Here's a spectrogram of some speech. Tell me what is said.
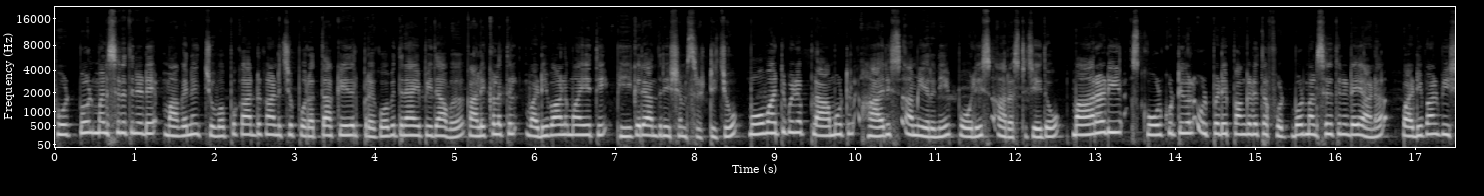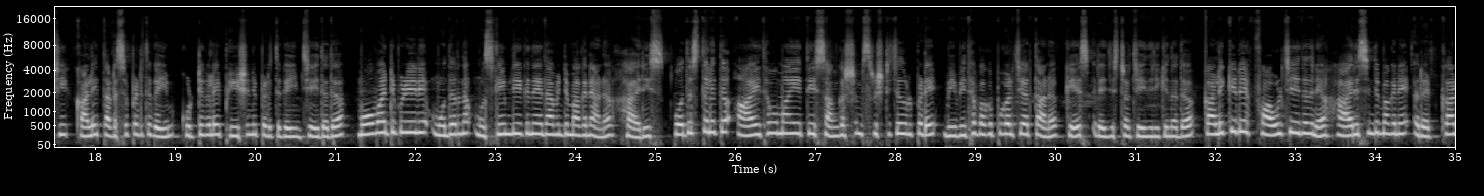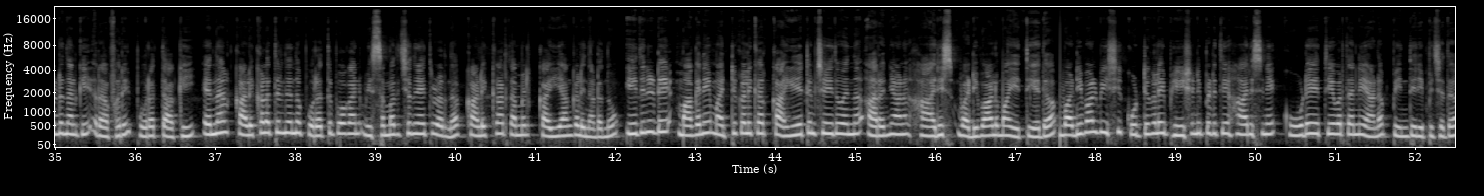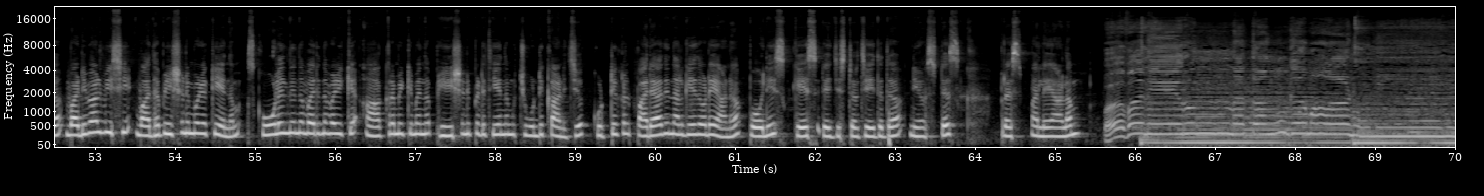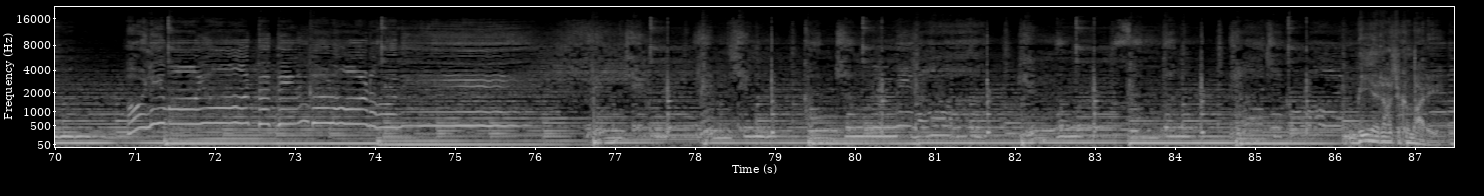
Football മത്സരത്തിനിടെ മകന് ചുവപ്പ് കാർഡ് കാണിച്ച് പുറത്താക്കിയതിൽ പ്രകോപിതനായ പിതാവ് കളിക്കളത്തിൽ വടിവാളുമായി എത്തി ഭീകരാന്തരീക്ഷം സൃഷ്ടിച്ചു. മൂവാറ്റുപുഴ പ്ലാമൂട്ടിൽ ഹാരിസ് അമീറിനെ പോലീസ് അറസ്റ്റ് ചെയ്തു. മാറാടിയിൽ സ്കൂൾ കുട്ടികൾ ഉൾപ്പെടെ പങ്കെടുത്ത ഫുട്ബോൾ മത്സരത്തിനിടെയാണ് വടിവാൾ വീശി കളി തടസ്സപ്പെടുത്തുകയും കുട്ടികളെ ഭീഷണിപ്പെടുത്തുകയും ചെയ്തത്. മൂവാറ്റുപുഴയിലെ മുതിർന്ന മുസ്ലിം ലീഗ് നേതാവിന്റെ മകനാണ് ഹാരിസ്. പൊതുസ്ഥലത്ത് ആയുധവുമായി എത്തി സംഘർഷം സൃഷ്ടിച്ചതുൾപ്പെടെ വിവിധ വകുപ്പുകൾ ചേർത്താണ് കേസ് രജിസ്റ്റർ ചെയ്തിരിക്കുന്നത്. കളിക്കിടെ ഫൗൾ ചെയ്തതിന് ഹാരിസിന്റെ മകനെ റെഡ് കാർഡ് നൽകി റഫറി പുറത്താക്കി. എന്നാൽ കളിക്കളത്തിൽ നിന്ന് പുറത്തു പോകാൻ വിസമ്മതിച്ചതിനെ തുടർന്ന് കളിക്കാർ തമ്മിൽ കയ്യാങ്കളി നടന്നു. ഇതിനിടെ മകനെ മറ്റു കളിക്കാർ കയ്യേറ്റം ചെയ്തു എന്ന് അറിഞ്ഞാണ് ഹാരിസ് വടിവാളുമായി എത്തിയത്. വടിവാൾ വീശി കുട്ടികളെ ഭീഷണിപ്പെടുത്തിയ ഹാരിസിനെ കൂടെ എത്തിയവർ തന്നെയാണ് പിന്തിരിപ്പിച്ചത്. വടിവാൾ വീശി വധഭീഷണി മുഴക്കിയെന്നും സ്കൂളിൽ നിന്ന് വരുന്ന വഴിക്ക് ആക്രമിക്കുമെന്ന് ഭീഷണിപ്പെടുത്തിയെന്നും ചൂണ്ടിക്കാണിച്ച് കുട്ടികൾ പരാതി നൽകിയതോടെയാണ് പോലീസ് കേസ് രജിസ്റ്റർ ചെയ്തത്. News desk press Malayalam. Be a Rajakumari.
